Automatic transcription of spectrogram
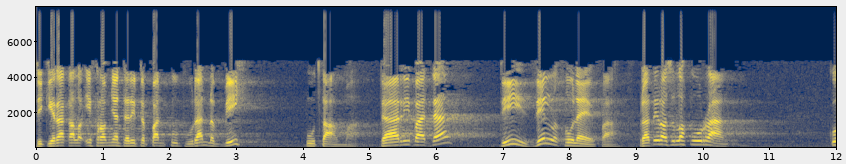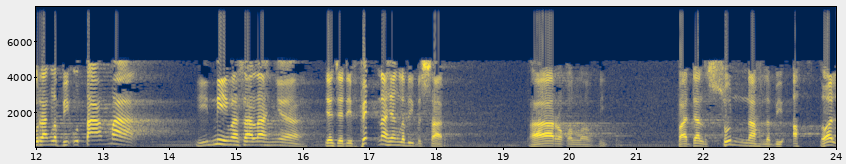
Dikira kalau ikhramnya dari depan kuburan lebih utama daripada di Zil Khulaifah. Berarti Rasulullah kurang. Kurang lebih utama. Ini masalahnya. yang jadi fitnah yang lebih besar. Barakallahu fikum. Padahal sunnah lebih afdal.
